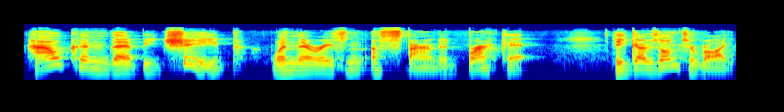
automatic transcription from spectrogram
How can there be cheap when there isn't a standard bracket? He goes on to write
